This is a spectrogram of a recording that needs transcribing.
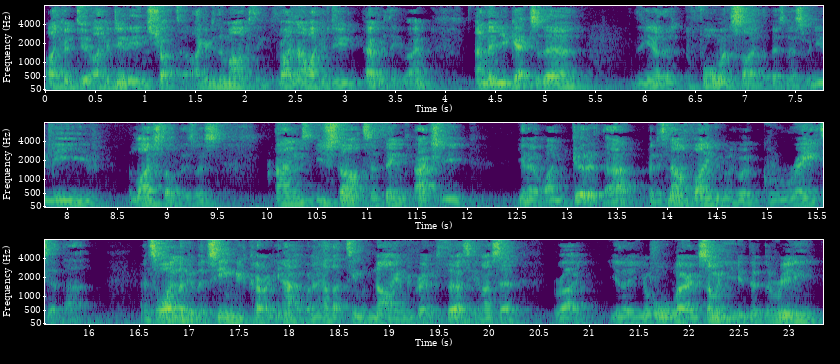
I could do I could do the instructor. I could do the marketing. Right now, I could do everything. Right, and then you get to the, the you know the performance side of the business when you leave the lifestyle business, and you start to think actually, you know, I'm good at that, but it's now finding people who are great at that. And so I look at the team we've currently had. When I had that team of nine, we grew to thirty, and I said, right, you know, you're all wearing some of you the, the really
